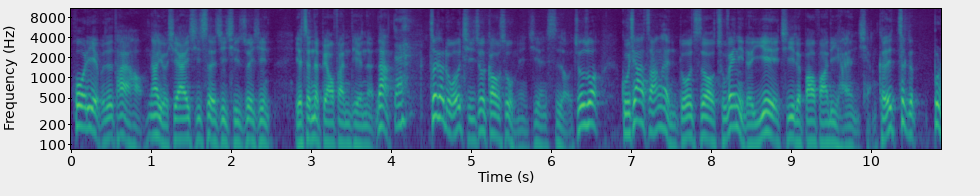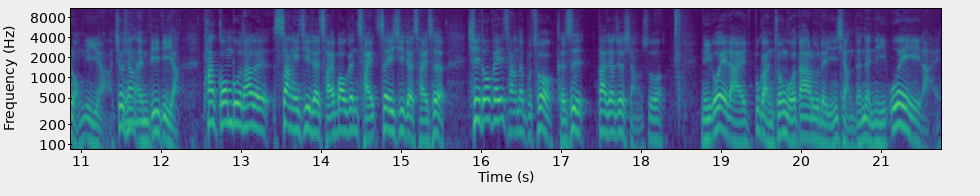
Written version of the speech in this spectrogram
获利也不是太好。那有些 IC 设计其实最近。也真的飙翻天了。那这个逻辑就告诉我们一件事哦，就是说股价涨很多之后，除非你的业绩的爆发力还很强，可是这个不容易啊。就像 NVIDIA，它公布它的上一季的财报跟财这一季的财测，其实都非常的不错。可是大家就想说，你未来不管中国大陆的影响等等，你未来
